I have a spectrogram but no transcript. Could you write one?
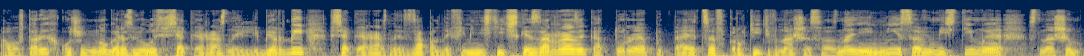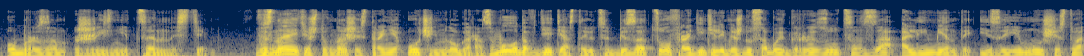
а во-вторых, очень много развелось всякой разной либерды, всякой разной западной феминистической заразы, которая пытается вкрутить в наше сознание несовместимые с нашим образом жизни ценности. Вы знаете, что в нашей стране очень много разводов, дети остаются без отцов, родители между собой грызутся за алименты и за имущество,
